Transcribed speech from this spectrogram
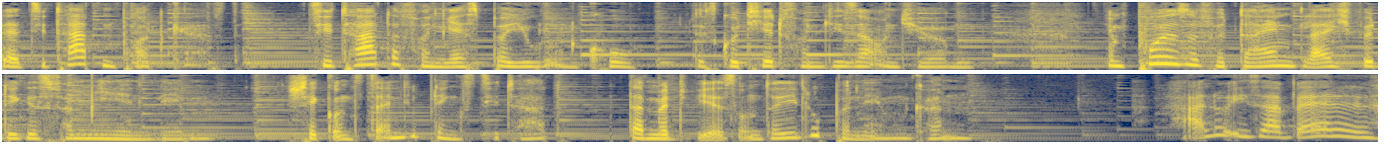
der Zitaten-Podcast. Zitate von Jesper Juhl und Co., diskutiert von Lisa und Jürgen. Impulse für dein gleichwürdiges Familienleben. Schick uns dein Lieblingszitat, damit wir es unter die Lupe nehmen können. Hallo Isabel,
